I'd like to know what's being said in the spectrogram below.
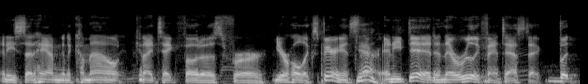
And he said, Hey, I'm going to come out. Can I take photos for your whole experience Yeah. there? And he did. And they were really fantastic. But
